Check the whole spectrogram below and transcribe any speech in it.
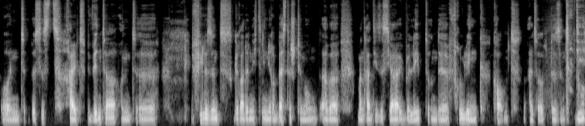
Und es ist halt Winter und äh, viele sind gerade nicht in ihrer besten Stimmung, aber man hat dieses Jahr überlebt und der Frühling kommt. Also das sind die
